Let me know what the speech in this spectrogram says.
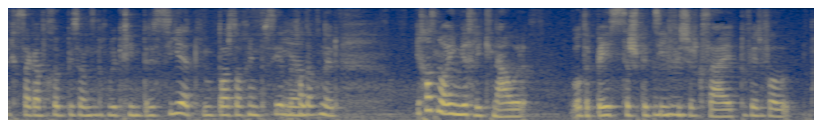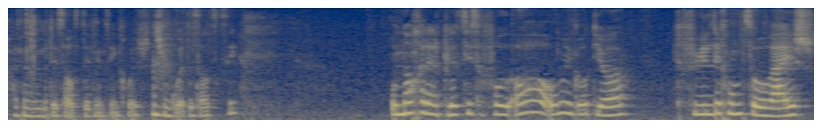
ich sage einfach etwas, was mich wirklich interessiert. Ein paar Sachen interessieren mich Ja. halt einfach nicht. Ich habe es noch irgendwie ein bisschen genauer oder besser, Mhm. spezifischer gesagt. Auf jeden Fall, ich weiß nicht, wie mir der Satz in den Sinn kam. Das war ein guter Satz. Gewesen. Und nachher er plötzlich so voll, ah, oh mein Gott, ja, ich fühle dich und so, weißt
